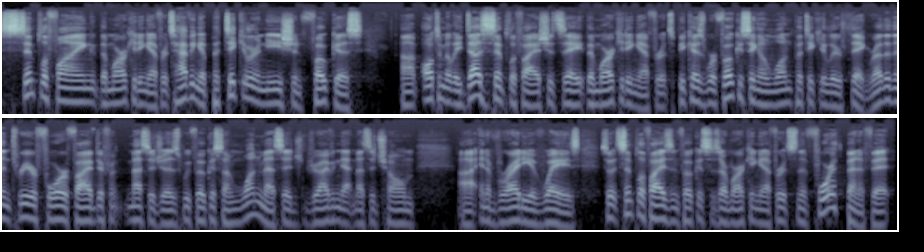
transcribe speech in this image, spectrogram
Simplifying the marketing efforts, having a particular niche and focus um, ultimately does simplify, I should say, the marketing efforts because we're focusing on one particular thing. Rather than three or four or five different messages, we focus on one message, driving that message home uh, in a variety of ways. So it simplifies and focuses our marketing efforts. And the fourth benefit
